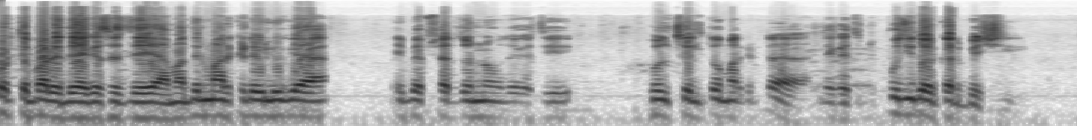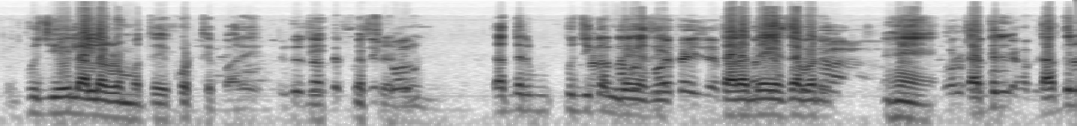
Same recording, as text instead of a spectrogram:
করতে পারে দেখা গেছে যে আমাদের মার্কেটে লুগিয়া এই ব্যবসার জন্য দেখেছি হোলসেল তো মার্কেটটা দেখেছি পুঁজি দরকার বেশি। পুঁজি এই আল্লাহর রহমতে করতে পারে। তাদের পুঁজি কম। তারা দেখা তো ভয় পেয়ে যাবে। তারা তাদের দেখা গেছে আবার হ্যাঁ তাদের তাদের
